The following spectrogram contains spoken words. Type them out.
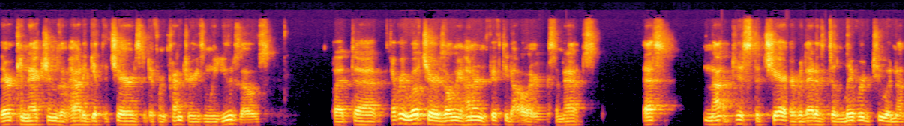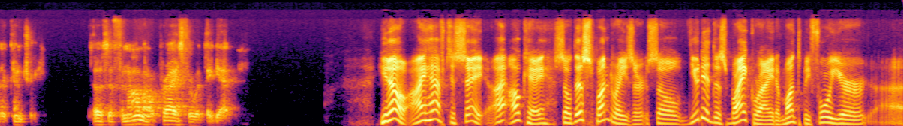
their connections of how to get the chairs to different countries, and we use those. But uh, every wheelchair is only one hundred and fifty dollars, and that's that's not just the chair, but that is delivered to another country. So it's a phenomenal price for what they get. You know, I have to say, I, okay, so this fundraiser, so you did this bike ride a month before your uh,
